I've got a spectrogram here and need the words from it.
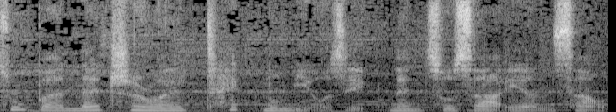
Supernatural Techno Music nennt Sosa ihren Sound.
